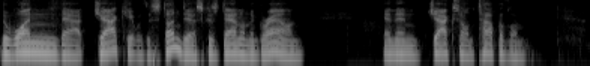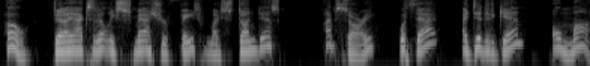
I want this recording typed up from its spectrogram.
the one that Jack hit with the stun disc is down on the ground, and then Jack's on top of him. Oh, did I accidentally smash your face with my stun disc? I'm sorry. What's that? I did it again? Oh my.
